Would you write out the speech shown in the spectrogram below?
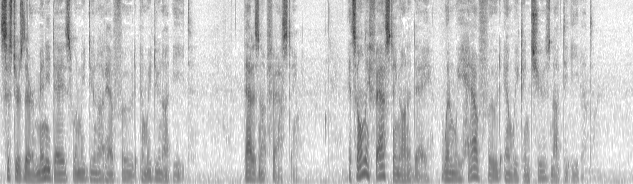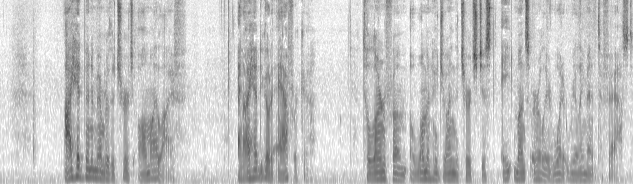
Sisters, there are many days when we do not have food and we do not eat. That is not fasting. It's only fasting on a day when we have food and we can choose not to eat it. I had been a member of the church all my life, and I had to go to Africa to learn from a woman who joined the church just eight months earlier what it really meant to fast.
